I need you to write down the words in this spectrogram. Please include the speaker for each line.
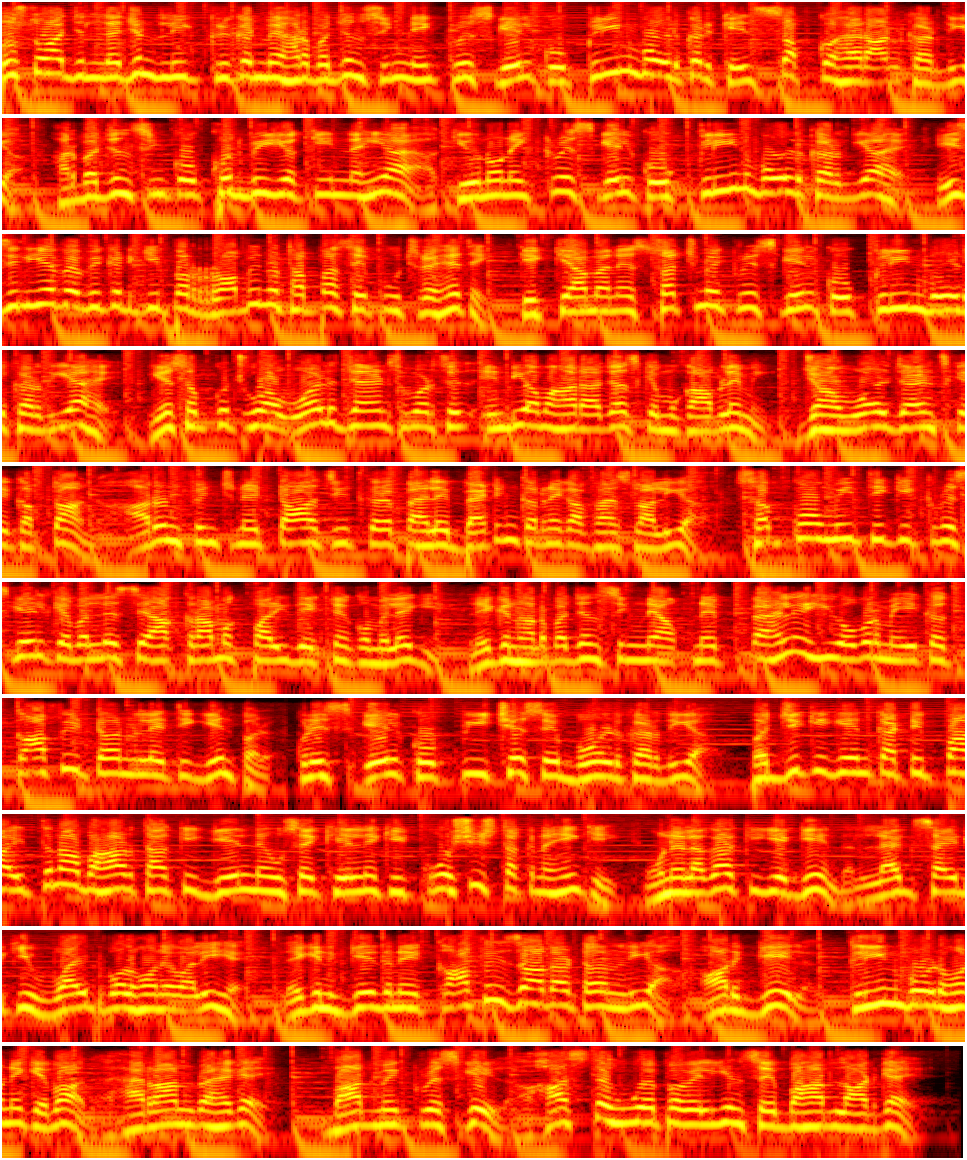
Speaker 1: दोस्तों, आज legend league cricket में हरभजन सिंह ने क्रिस गेल को क्लीन बोल्ड करके सबको हैरान कर दिया। हरभजन सिंह को खुद भी यकीन नहीं आया कि उन्होंने क्रिस गेल को क्लीन बोल्ड कर दिया है। इसीलिए वे विकेट कीपर रॉबिन उथप्पा से पूछ रहे थे कि क्या मैंने सच में क्रिस गेल को क्लीन बोल्ड कर दिया है? ये सब कुछ हुआ world giants versus India Maharajas के मुकाबले में, जहाँ वर्ल्ड जायंट्स के कप्तान अरुण फिंच ने टॉस जीतकर पहले बैटिंग करने का फैसला लिया। सबको उम्मीद थी कि क्रिस गेल के बल्ले से आक्रामक पारी देखने को मिलेगी, लेकिन हरभजन सिंह ने अपने पहले ही ओवर में एक काफ़ी टर्न लेती गेंद पर क्रिस गेल को पीछे से बोल्ड कर दिया। भज्जी की गेंद का टिप्पा इतना बाहर था कि गेल ने उसे खेलने की कोशिश तक नहीं की। उन्हें लगा कि ये गेंद लेग साइड की वाइट बॉल होने वाली है, लेकिन गेंद ने काफ़ी ज़्यादा टर्न लिया और गेल क्लीन बोल्ड होने के बाद हैरान रह गए। बाद में क्रिस गेल हँसते हुए पवेलियन से बाहर लौट गए।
